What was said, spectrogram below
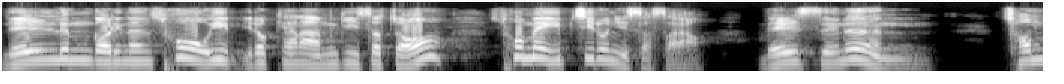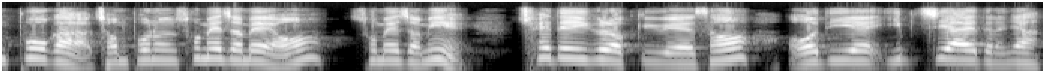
낼름거리는 소입 이렇게 하나 암기 있었죠. 소매 입지론이 있었어요. 넬슨은 점포가 점포는 소매점이에요. 소매점이 최대 이익을 얻기 위해서 어디에 입지해야 되느냐?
